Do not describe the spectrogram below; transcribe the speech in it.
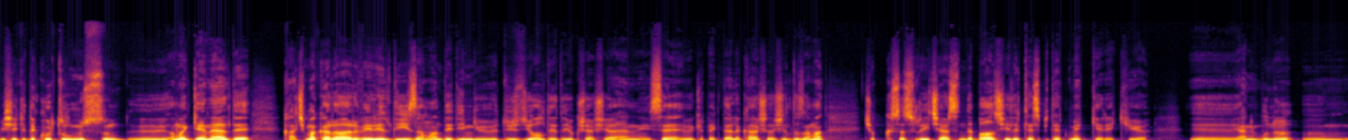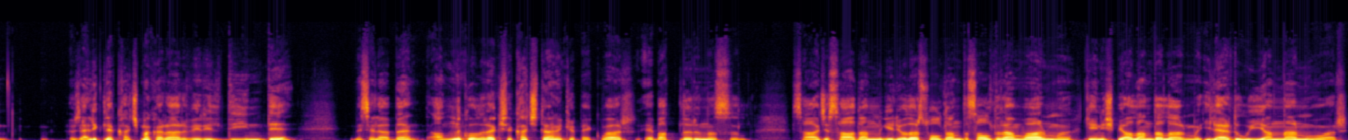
bir şekilde kurtulmuşsun ama genelde kaçma kararı verildiği zaman dediğim gibi düz yolda ya da yokuş aşağı her neyse ve köpeklerle karşılaşıldığı zaman çok kısa süre içerisinde bazı şeyleri tespit etmek gerekiyor. Yani bunu özellikle kaçma kararı verildiğinde mesela ben anlık olarak işte kaç tane köpek var, ebatları nasıl, sadece sağdan mı geliyorlar, soldan da saldıran var mı, geniş bir alandalar mı, ileride uyuyanlar mı var,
